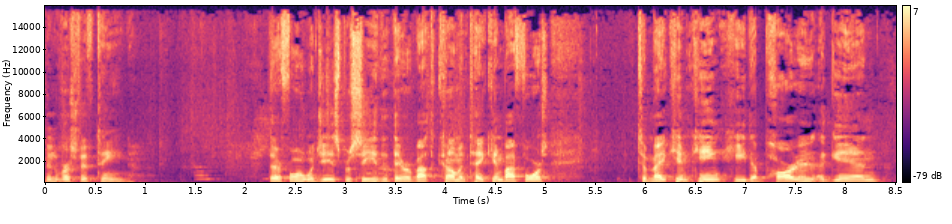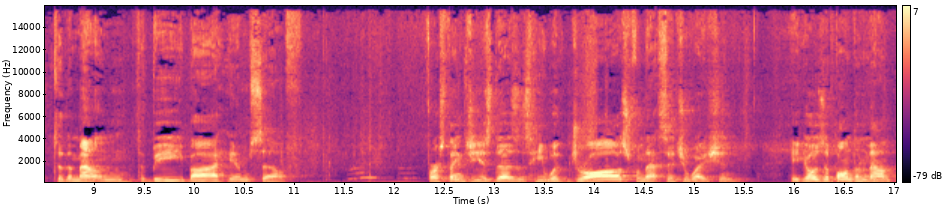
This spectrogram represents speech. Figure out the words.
Look at verse 15. Therefore, when Jesus perceived that they were about to come and take him by force to make him king, he departed again to the mountain to be by himself. First thing Jesus does is he withdraws from that situation. He goes up onto the mountain.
